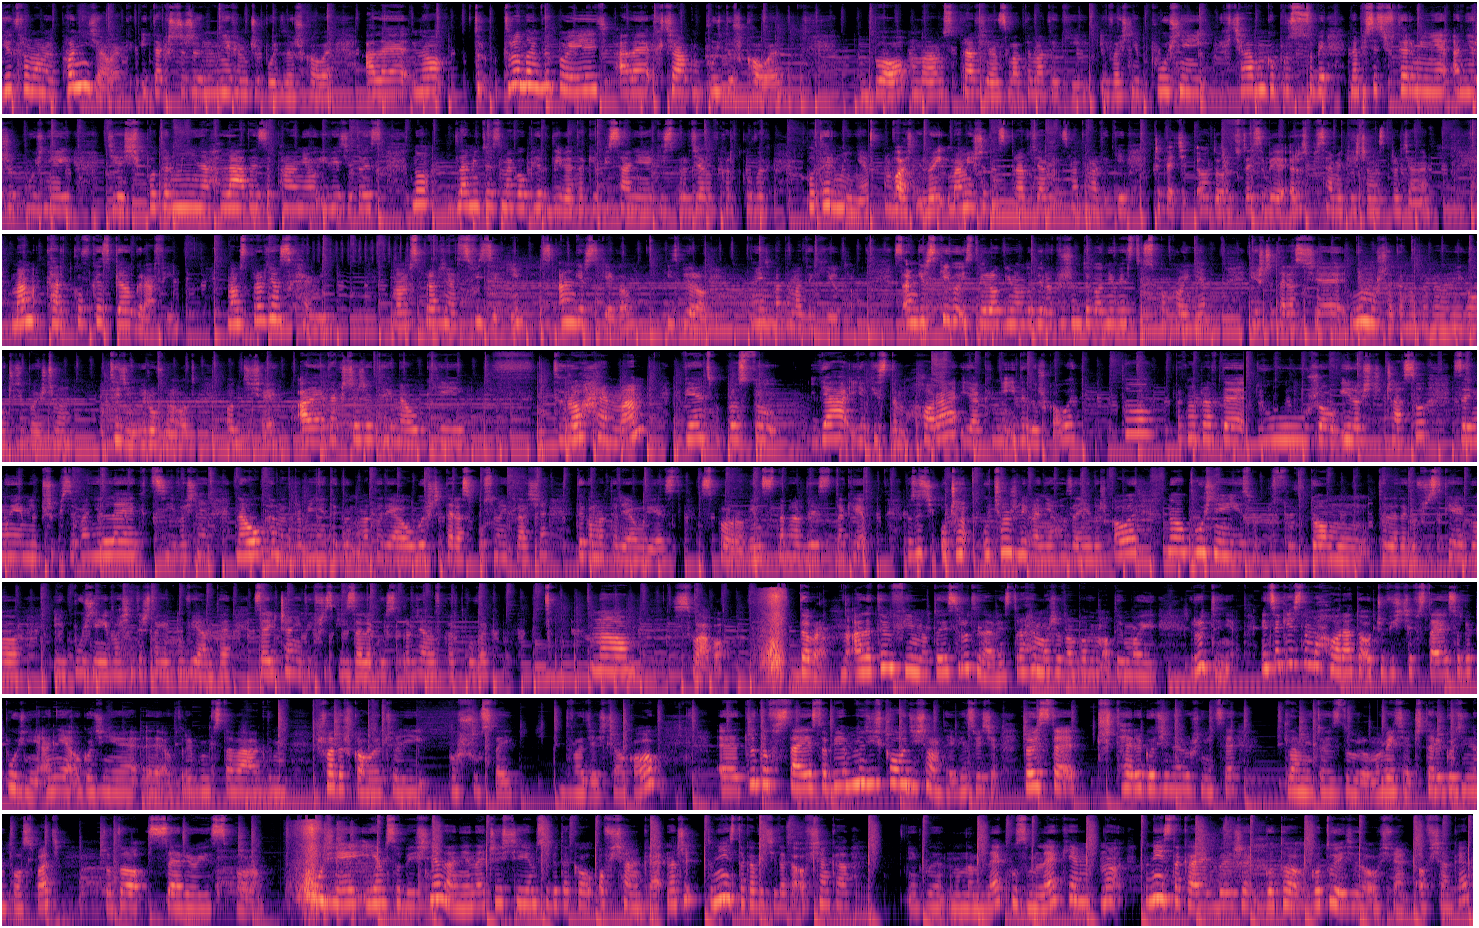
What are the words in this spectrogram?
Jutro mamy poniedziałek i tak szczerze nie wiem, czy pójdę do szkoły, ale no tr- trudno mi powiedzieć, ale chciałabym pójść do szkoły, bo mam sprawdzian z matematyki i właśnie później chciałabym go po prostu sobie napisać w terminie, a nie, że później gdzieś po terminach latać za panią i wiecie, to jest, no dla mnie to jest mega upierdliwe, takie pisanie jakichś sprawdzianów kartkowych po terminie. Właśnie, no i mam jeszcze ten sprawdzian z matematyki. Czekajcie, o dobra, tutaj sobie rozpisałam jakie jeszcze mam sprawdziany. Mam kartkówkę z geografii, mam sprawdzian z chemii, mam sprawdzian z fizyki, z angielskiego i z biologii. No i z matematyki jutro. Z angielskiego i z biologii mam dopiero w przyszłym tygodniu, więc to spokojnie. Jeszcze teraz się nie muszę tak naprawdę na niego uczyć, bo jeszcze mam tydzień równo od, od dzisiaj. Ale tak szczerze tej nauki trochę mam, więc po prostu ja jak jestem chora jak nie idę do szkoły, to tak naprawdę dużą ilość czasu zajmuje mi przypisywanie lekcji, właśnie nauka, nadrobienie tego materiału, bo jeszcze teraz w ósmej klasie tego materiału jest sporo, więc naprawdę jest takie dosyć uciążliwe niechodzenie do szkoły. No później jest po prostu w domu tyle tego wszystkiego i później właśnie też tak jak mówiłam, te zaliczanie tych wszystkich zaległych sprawdzianów kartkówek, no słabo. Dobra, no ale ten film no to jest rutyna, więc trochę może Wam powiem o tej mojej rutynie. Więc jak jestem chora, to oczywiście wstaję sobie później, a nie o godzinie, y, o której bym wstawała, gdybym szła do szkoły, czyli po 6.20 około. E, tylko wstaję sobie no gdzieś koło 10, więc wiecie, to jest te 4 godziny różnicy. Dla mnie to jest dużo, no wiecie, 4 godziny pospać, to to serio jest sporo. Później jem sobie śniadanie, najczęściej jem sobie taką owsiankę. Znaczy, to nie jest taka, wiecie, taka owsianka jakby no, na mleku, z mlekiem. No, to nie jest taka jakby, że goto, gotuje się do owsia- owsiankę,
